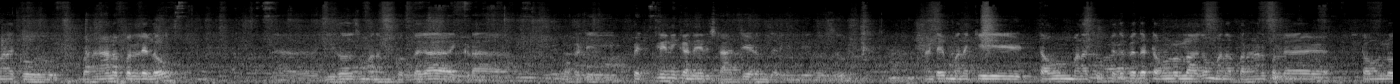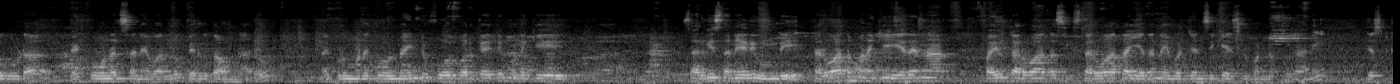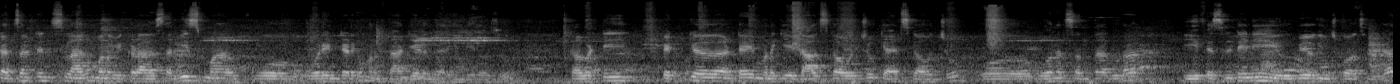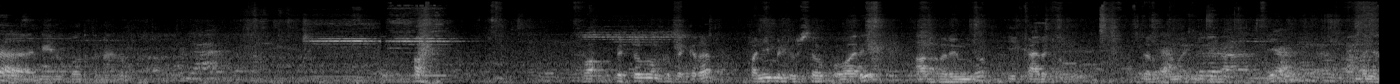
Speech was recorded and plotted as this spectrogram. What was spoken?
మనకు బనానపల్లెలో ఈరోజు మనం కొత్తగా ఇక్కడ ఒకటి పెట్ క్లినిక్ అనేది స్టార్ట్ చేయడం జరిగింది ఈరోజు. అంటే మనకి టౌన్ మనకు పెద్ద పెద్ద టౌన్లో లాగా మన బనానపల్లె టౌన్లో కూడా పెట్ ఓనర్స్ అనేవాళ్ళు పెరుగుతూ ఉన్నారు. ఇప్పుడు మనకు నైన్ టు ఫోర్ వరకు అయితే మనకి సర్వీస్ అనేది ఉంది. తర్వాత మనకి ఏదైనా ఫైవ్ తర్వాత సిక్స్ తర్వాత ఏదైనా ఎమర్జెన్సీ కేసులు పడినప్పుడు కానీ జస్ట్ కన్సల్టెంట్స్ లాగా మనం ఇక్కడ సర్వీస్ మా ఓరియంటెడ్గా మనం స్టార్ట్ చేయడం జరిగింది ఈరోజు. కాబట్టి పెట్ అంటే మనకి డాగ్స్ కావచ్చు క్యాట్స్ కావచ్చు ఓనర్స్ అంతా కూడా ఈ ఫెసిలిటీని ఉపయోగించుకోవాల్సిందిగా నేను కోరుతున్నాను. పెట్రోల్ బంక్ దగ్గర పని మెడికల్ షాప్ వారి ఆధ్వర్యంలో ఈ కార్యక్రమం. Terima.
